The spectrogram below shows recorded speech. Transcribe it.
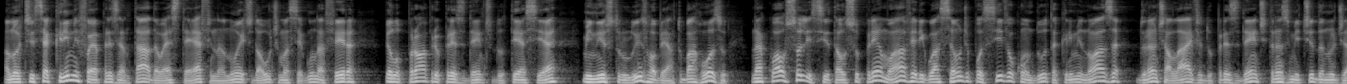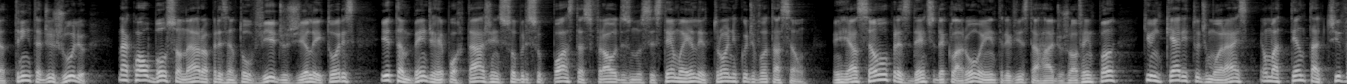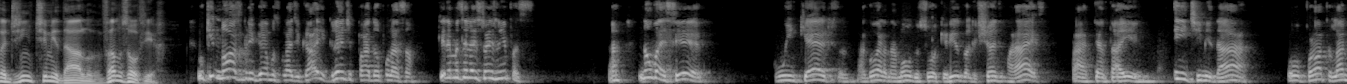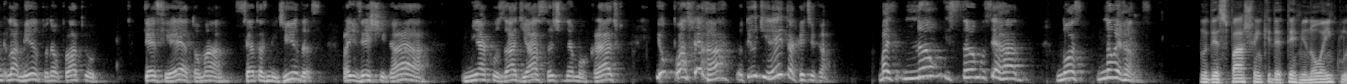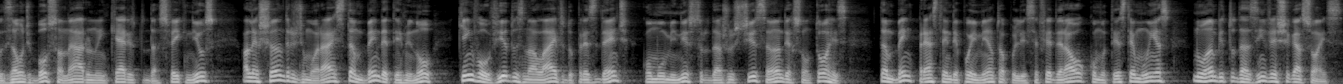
A notícia crime foi apresentada ao STF na noite da última segunda-feira pelo próprio presidente do TSE, ministro Luiz Roberto Barroso, na qual solicita ao Supremo a averiguação de possível conduta criminosa durante a live do presidente transmitida no dia 30 de julho na qual Bolsonaro apresentou vídeos de eleitores e também de reportagens sobre supostas fraudes no sistema eletrônico de votação. Em reação, o presidente declarou em entrevista à Rádio Jovem Pan que o inquérito de Moraes é uma tentativa de intimidá-lo. Vamos ouvir. O que nós brigamos para de cá e grande parte da população, queremos eleições limpas. Tá? Não vai ser um inquérito agora na mão do senhor querido Alexandre Moraes, para tentar aí intimidar o próprio lamento, né, o próprio TSE tomar certas medidas para investigar, me acusar de atos antidemocráticos. Eu posso errar, eu tenho direito a criticar, mas não estamos errados. Nós não erramos. No despacho em que determinou a inclusão de Bolsonaro no inquérito das fake news, Alexandre de Moraes também determinou que envolvidos na live do presidente, como o ministro da Justiça Anderson Torres, também prestem depoimento à Polícia Federal como testemunhas no âmbito das investigações.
